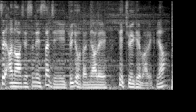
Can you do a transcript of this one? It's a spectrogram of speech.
စစ်အာဏာရှင်စနစ်ဆန့်ကျင်ရေးကြွေးကြော်သံများလည်းဟစ်ကြွေးခဲ့ပါတယ်ခင်ဗျာ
